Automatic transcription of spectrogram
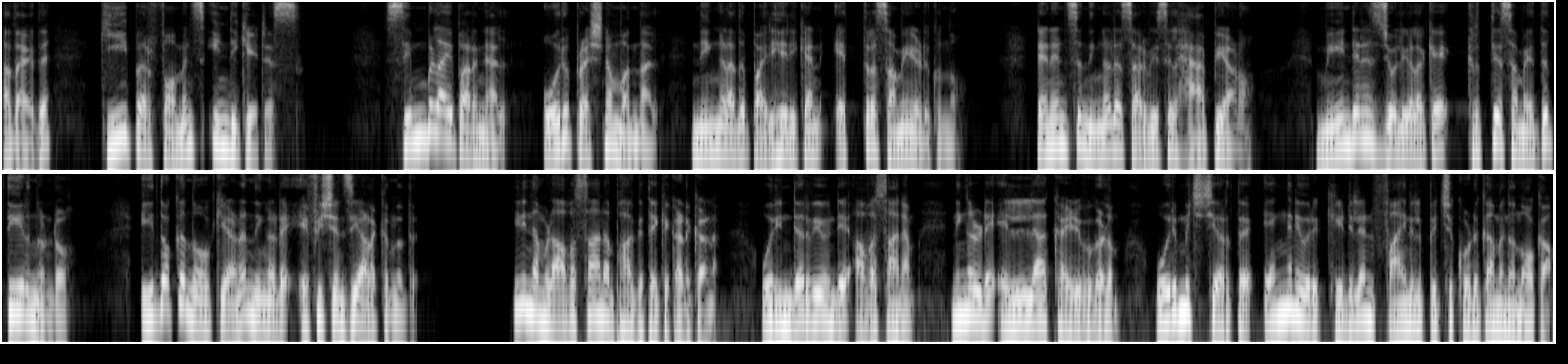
അതായത് കീ പെർഫോമൻസ് ഇൻഡിക്കേറ്റേഴ്സ് സിമ്പിളായി പറഞ്ഞാൽ ഒരു പ്രശ്നം വന്നാൽ നിങ്ങളത് പരിഹരിക്കാൻ എത്ര സമയമെടുക്കുന്നു? ടെനൻസ് നിങ്ങളുടെ സർവീസിൽ ഹാപ്പിയാണോ? മെയിന്റനൻസ് ജോലികളൊക്കെ കൃത്യസമയത്ത് തീരുന്നുണ്ടോ? ഇതൊക്കെ നോക്കിയാണ് നിങ്ങളുടെ എഫിഷ്യൻസി അളക്കുന്നത്. ഇനി നമ്മൾ അവസാന ഭാഗത്തേക്ക് കടക്കാണ്. ഒരു ഇന്റർവ്യൂവിന്റെ അവസാനം നിങ്ങളുടെ എല്ലാ കഴിവുകളും ഒരുമിച്ച് ചേർത്ത് എങ്ങനെ ഒരു കിടിലൻ ഫൈനൽ പിച്ച് കൊടുക്കാമെന്ന് നോക്കാം.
